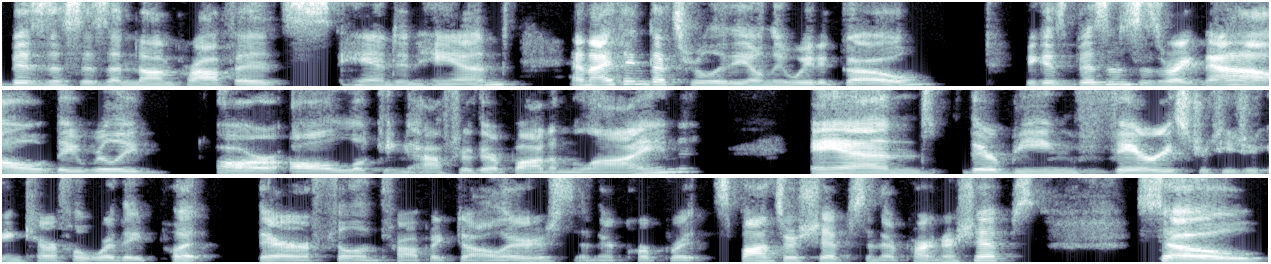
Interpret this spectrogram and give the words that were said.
businesses and nonprofits hand in hand and i think that's really the only way to go because businesses right now they really are all looking after their bottom line and they're being very strategic and careful where they put their philanthropic dollars and their corporate sponsorships and their partnerships. So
